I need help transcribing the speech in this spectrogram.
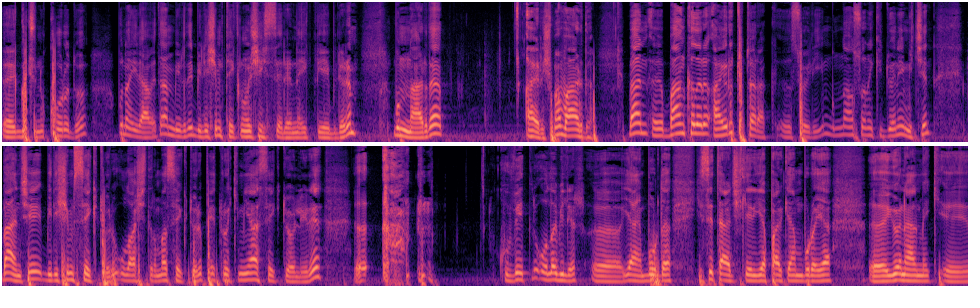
e, gücünü korudu. Buna ilaveten bir de bilişim teknoloji hisselerine ekleyebilirim. Bunlar da ayrışma vardı. Ben e, bankaları ayrı tutarak e, söyleyeyim. Bundan sonraki dönem için bence bilişim sektörü, ulaştırma sektörü, petrokimya sektörleri e, kuvvetli olabilir. Ee, yani burada hisse tercihleri yaparken buraya e, yönelmek e,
